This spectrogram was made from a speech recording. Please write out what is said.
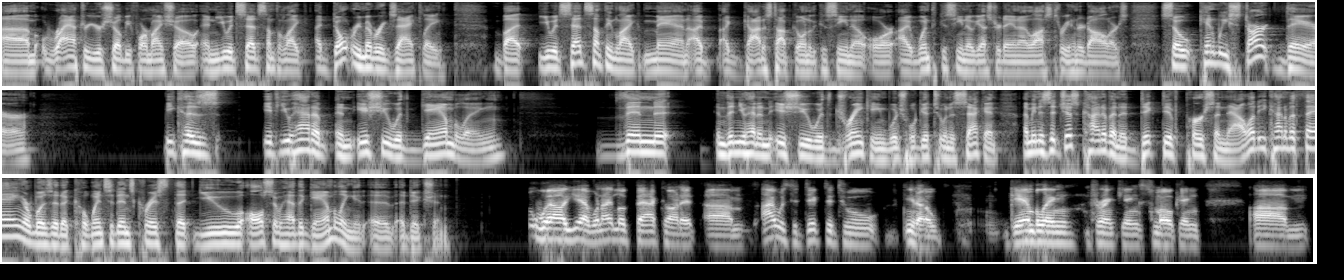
um, right after your show, before my show, and you had said something like, I don't remember exactly, but you had said something like, "Man, I I got to stop going to the casino," or "I went to the casino yesterday and I lost three hundred dollars." So can we start there? Because if you had a, an issue with gambling, then and then you had an issue with drinking, which we'll get to in a second. I mean, is it just kind of an addictive personality kind of a thing, or was it a coincidence, Chris, that you also had the gambling uh, addiction? Well, yeah. When I look back on it, um, I was addicted to you know gambling, drinking, smoking. Um,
